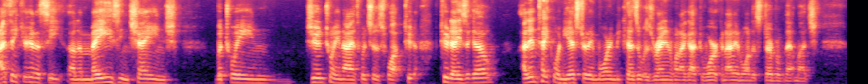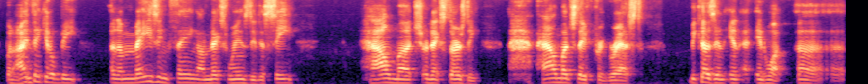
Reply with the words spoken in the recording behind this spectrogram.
I think you're going to see an amazing change between June 29th, which is what two two days ago. I didn't take one mm-hmm. yesterday morning because it was raining when I got to work, and I didn't want to disturb them that much. But I think it'll be an amazing thing on next Wednesday to see how much, or next Thursday, how much they've progressed. Because in in in what uh, uh,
